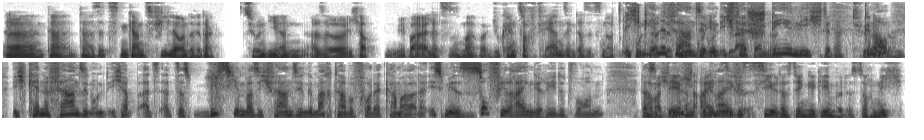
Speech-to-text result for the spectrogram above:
Äh, da, da sitzen ganz viele und redakt funktionieren. Also ich habe, ich war ja letztes Mal, du kennst doch Fernsehen, da sitzen noch Ich kenne Fernsehen und ich verstehe nicht. Genau, ich kenne Fernsehen und ich habe als, als das bisschen, was ich Fernsehen gemacht habe vor der Kamera, da ist mir so viel reingeredet worden, dass Aber ich deren nicht einziges Ziel, das denen gegeben wird, ist doch nicht,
